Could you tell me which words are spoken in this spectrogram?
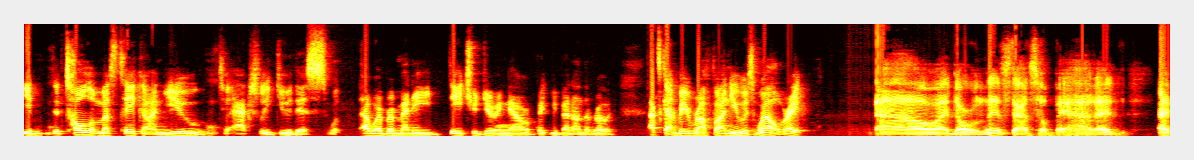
the the toll it must take on you to actually do this. However many dates you're doing now, or but you've been on the road. That's got to be rough on you as well, right? Oh, I don't. It's not so bad. I, I,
